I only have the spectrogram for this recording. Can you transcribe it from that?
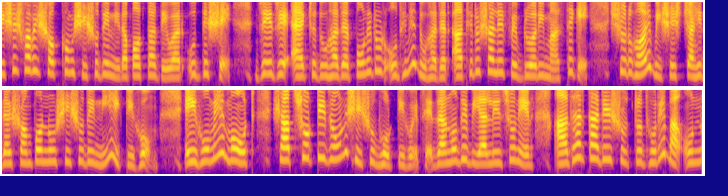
বিশেষভাবে সক্ষম শিশুদের নিরাপত্তা দেওয়ার উদ্দেশ্যে যে যে অ্যাক্ট দু হাজার পনেরোর অধীনে দু হাজার আঠেরো সালের ফেব্রুয়ারি মাস থেকে শুরু হয় বিশেষ চাহিদা সম্পন্ন শিশুদের নিয়ে একটি হোম। এই হোমে মোট সাতষট্টি জন শিশু ভর্তি হয়েছে, যার মধ্যে বিয়াল্লিশ জনের আধার কার্ডের সূত্র ধরে বা অন্য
